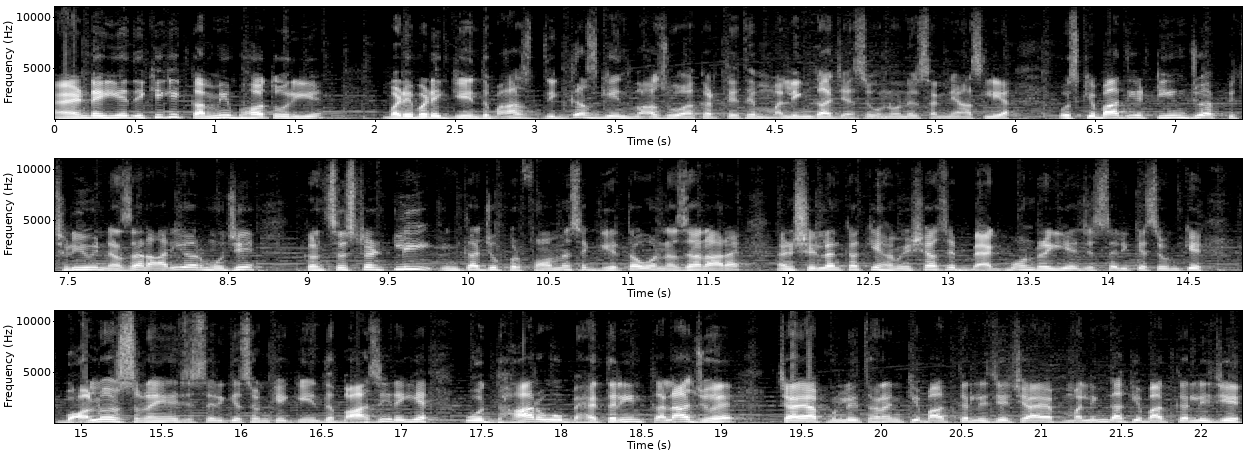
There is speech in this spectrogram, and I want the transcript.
एंड ये देखिए कि कमी बहुत हो रही है बड़े बड़े गेंदबाज, दिग्गज गेंदबाज हुआ करते थे। मलिंगा जैसे उन्होंने संन्यास लिया। उसके बाद ये टीम जो है पिछड़ी हुई नज़र आ रही है और मुझे कंसिस्टेंटली इनका जो परफॉर्मेंस है, गिरता हुआ नज़र आ रहा है। एंड श्रीलंका की हमेशा से बैकबोन रही है, जिस तरीके से उनके बॉलर्स रहे हैं, जिस तरीके से उनकी गेंदबाजी रही है, वो धार, वो बेहतरीन कला जो है, चाहे आप मुरलीधरन की बात कर लीजिए, चाहे आप मलिंगा की बात कर लीजिए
